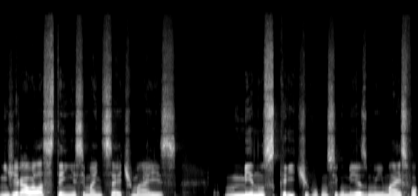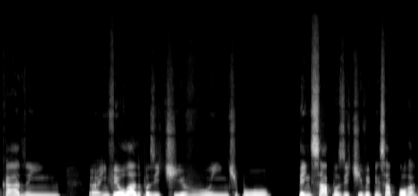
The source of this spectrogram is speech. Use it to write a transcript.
em geral, elas têm esse mindset mais menos crítico consigo mesmo e mais focado em, uh, em ver o lado positivo, em tipo pensar positivo e pensar, porra,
